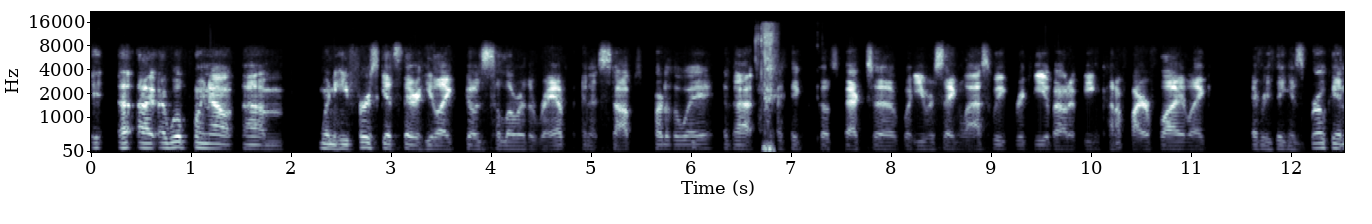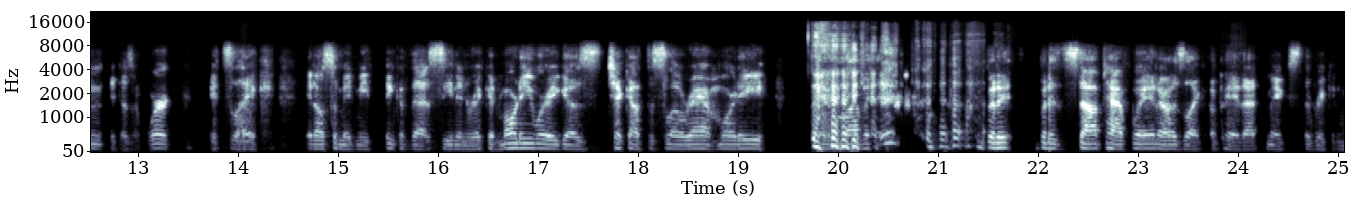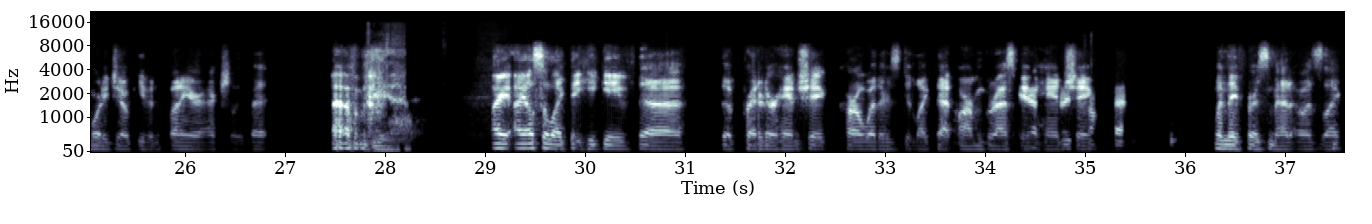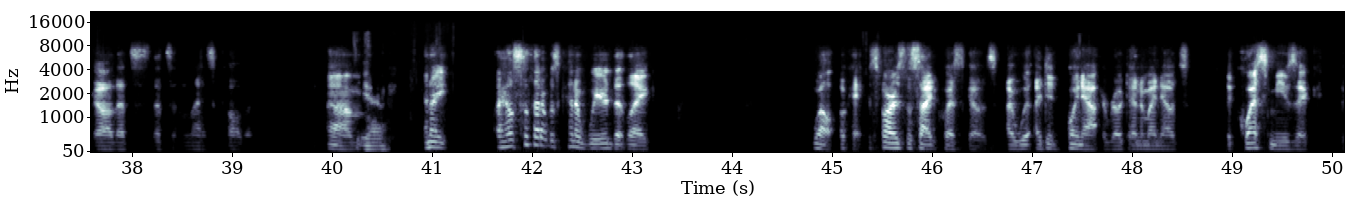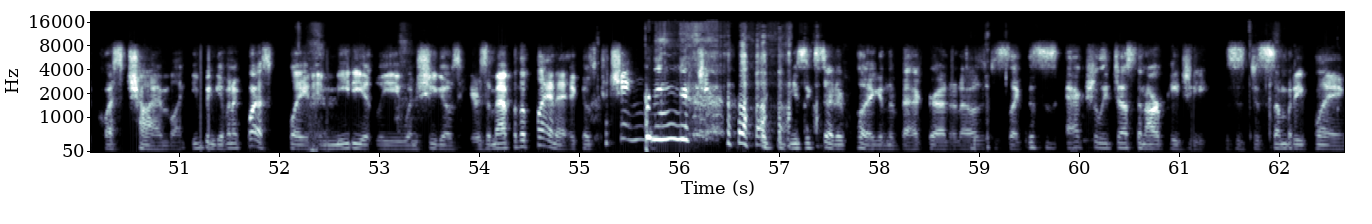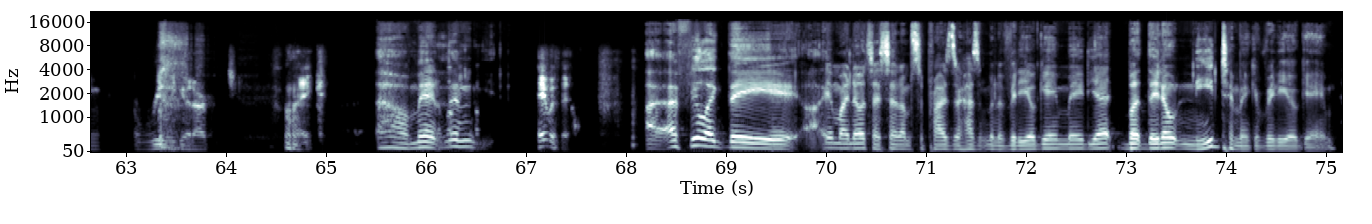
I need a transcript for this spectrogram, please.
it, uh, I, I will point out um, when he first gets there, he like goes to lower the ramp and it stops part of the way. And that I think goes back to what you were saying last week, Ricky, about it being kind of Firefly. Like everything is broken, it doesn't work. It's like it also made me think of that scene in Rick and Morty where he goes, "Check out the slow ramp, Morty." I love it. but it but it stopped halfway and i was like okay that makes the rick and morty joke even funnier actually but um yeah. I, I also like that he gave the the predator handshake. Carl Weathers did like that arm grasping Yeah, handshake when they first met. I was like, oh, that's that's a nice callback. Um, Yeah. and I I also thought it was kind of weird that like, well, okay, as far as the side quest goes, I I did point out I wrote down in my notes the quest music, the quest chime, like you've been given a quest, played immediately when she goes, "Here's a map of the planet." It goes ka-ching. Bing! Like the music started playing in the background, and I was just like, "This is actually just an RPG. This is just somebody playing a really good RPG." like, oh man, then hey with it. I I feel like they uh, in my notes I said I'm surprised there hasn't been a video game made yet, but they don't need to make a video game.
